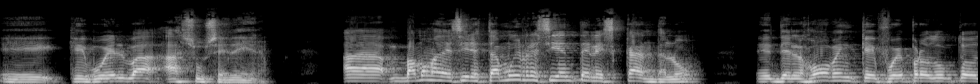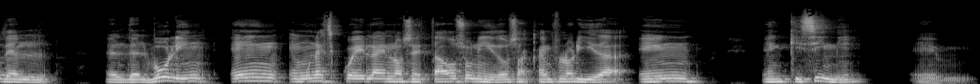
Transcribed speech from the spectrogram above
eh, que vuelva a suceder. Ah, vamos a decir, está muy reciente el escándalo eh, del joven que fue producto del, del bullying en, una escuela en los Estados Unidos, acá en Florida, en, en Kissimmee. Em,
